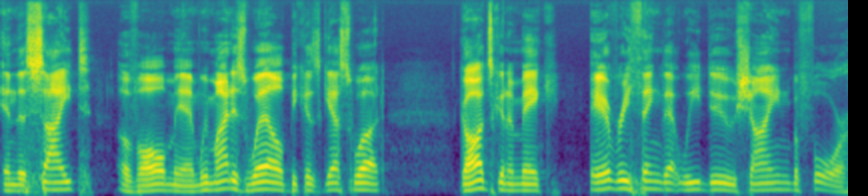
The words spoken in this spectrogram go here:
in the sight of all men. We might as well, because guess what? God's going to make everything that we do shine before.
